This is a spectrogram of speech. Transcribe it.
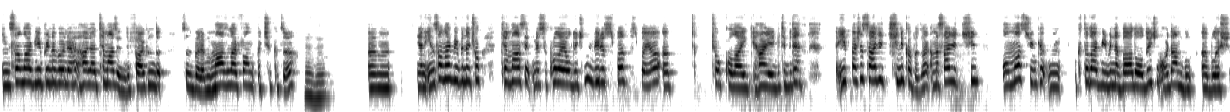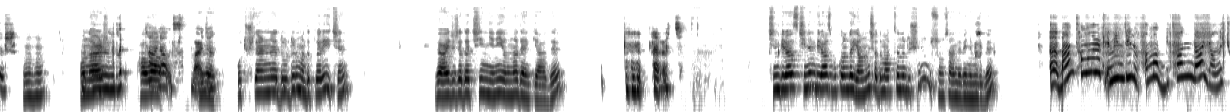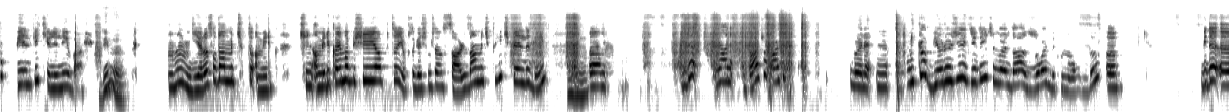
İnsanlar birbirine böyle hala temas edildi. Farkındasınız böyle mağazalar falan açıktı. Hı hı. Em, Yani insanlar birbirine çok temas etmesi kolay olduğu için virüs bas bayağı e, çok kolay her yere gitti. Bir de ilk başta sadece Çin'i kapadılar ama sadece Çin olmaz çünkü kıtalar birbirine bağlı olduğu için oradan e, bulaşır. Hı hı. Onlar hava hala uçuş vardı. evet, uçuşlarını durdurmadıkları için ve ayrıca da Çin yeni yılına denk geldi. Evet. Çin biraz Çin'in biraz bu konuda yanlış adım attığını düşünüyor musun sen de benim gibi? Ee, Ben tam olarak emin değilim ama bir tane daha yanlış çok bilgi kirliliği var. Değil mi? Hı hı, Yarasadan mı çıktı? Amerika, Çin Amerika'ya mı bir şey yaptı? Yoksa geçmişten SARS'dan mı çıktı? Hiç belli değil. Hı hı. Ee, bir de yani daha çok artık böyle mikrobiyolojiye girdiği için böyle daha zor bir konu oldu. Ee, bir de e,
